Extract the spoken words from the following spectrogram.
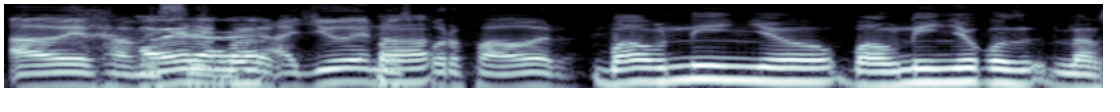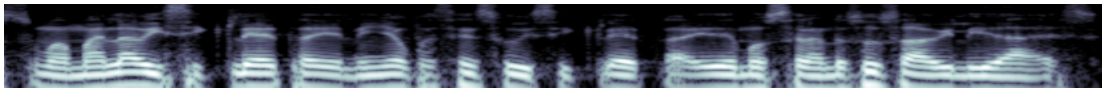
A ver, James, A ver, a ver. ayúdenos, Va- por favor. Va un niño, va un niño con la- su mamá en la bicicleta y el niño pues en su bicicleta y demostrando sus habilidades.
